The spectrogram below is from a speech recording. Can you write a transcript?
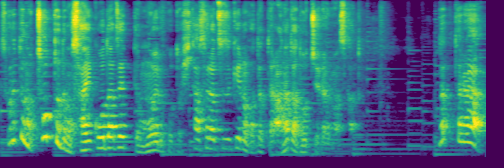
それともちょっとでも最高だぜって思えることをひたすら続けるのかだったら、あなたはどっちを選びますかと。だったら、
